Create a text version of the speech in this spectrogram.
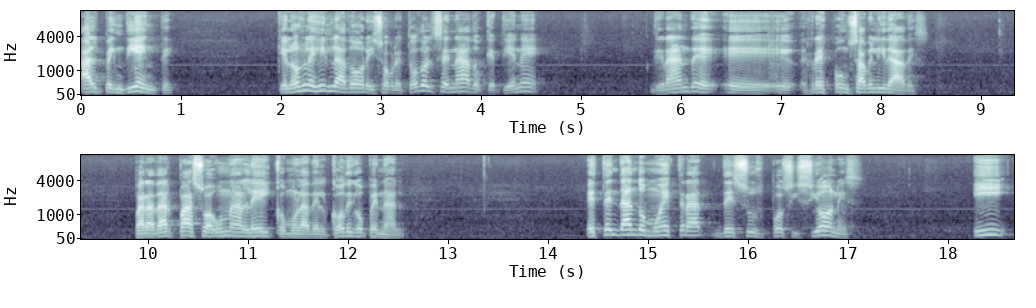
al pendiente que los legisladores y sobre todo el Senado que tiene grandes eh, eh, responsabilidades para dar paso a una ley como la del Código Penal, estén dando muestra de sus posiciones y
